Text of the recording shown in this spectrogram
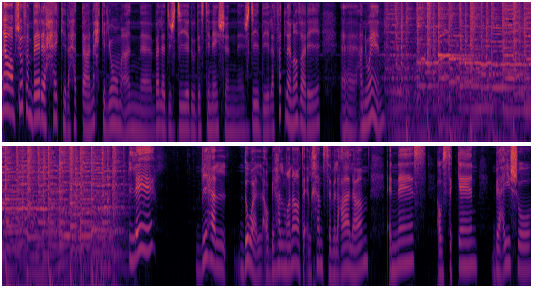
أنا وعم شوف امبارح هيك لحتى نحكي اليوم عن بلد جديد وديستنيشن جديدة لفت لي نظري آه، عنوان ليه بهالدول أو بهالمناطق الخمسة بالعالم الناس أو السكان بيعيشوا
